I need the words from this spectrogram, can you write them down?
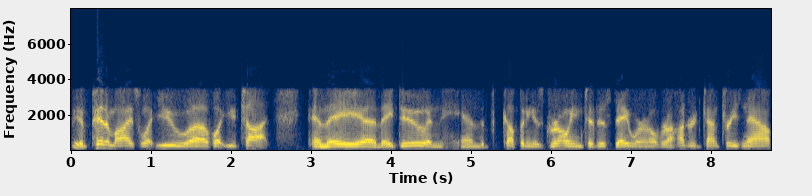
epitomize what you uh, what you taught, and they uh, they do, and and the company is growing to this day. We're in over a hundred countries now,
